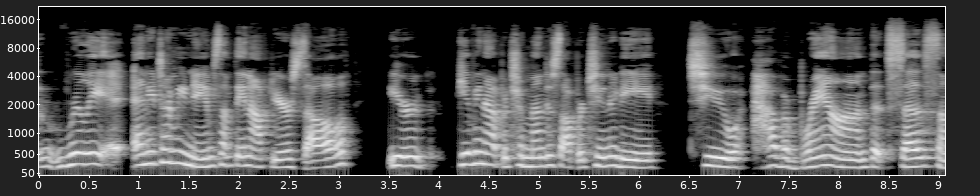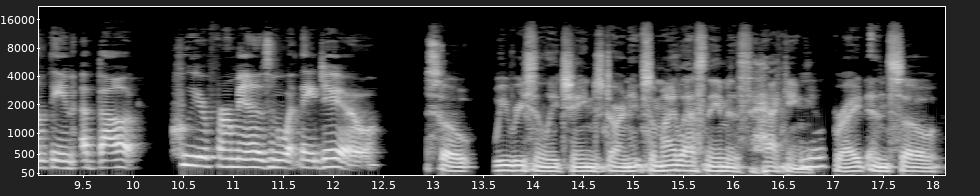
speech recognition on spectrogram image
really, anytime you name something after yourself, you're giving up a tremendous opportunity to have a brand that says something about who your firm is and what they do. So we recently changed our name. So my last name is Hacking, mm-hmm. right? And so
